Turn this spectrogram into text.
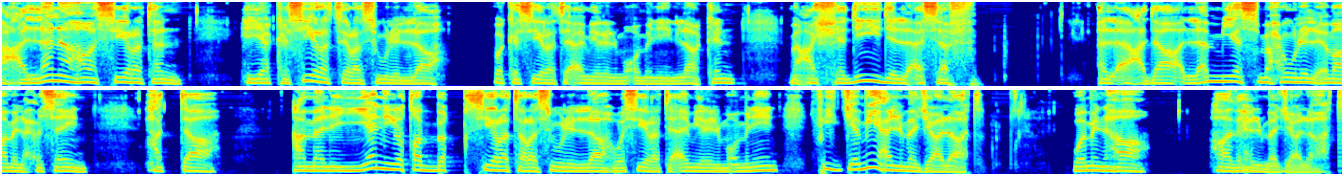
أعلنها سيرة هي كسيرة رسول الله وكسيرة أمير المؤمنين لكن مع شديد الأسف الأعداء لم يسمحوا للإمام الحسين حتى عمليا يطبق سيرة رسول الله وسيرة أمير المؤمنين في جميع المجالات ومنها هذه المجالات.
